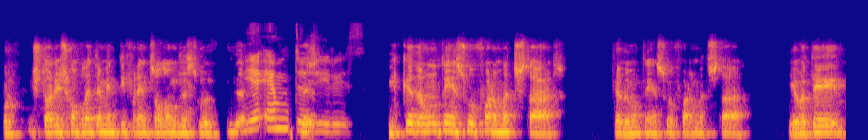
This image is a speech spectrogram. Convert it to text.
por histórias completamente diferentes ao longo da sua vida. É, é muito giro isso. E cada um tem a sua forma de estar. Cada um tem a sua forma de estar. Eu até,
